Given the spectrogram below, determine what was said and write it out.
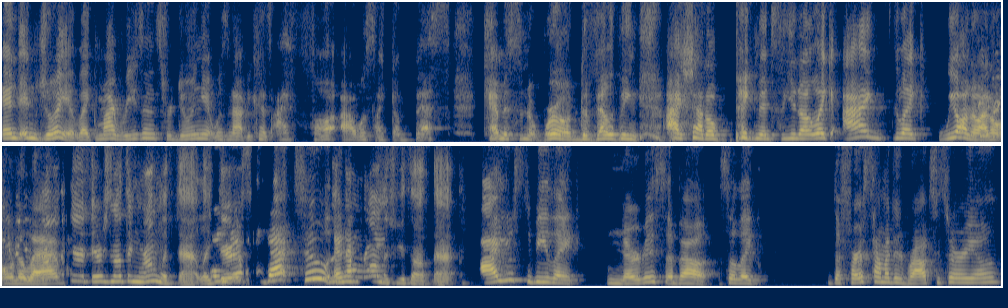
and enjoy it. Like my reasons for doing it was not because I thought I was like the best chemist in the world developing eyeshadow pigments, you know, like I like we all know I don't own a lab. There's nothing wrong with that. Like there's that too. And I'm wrong if you thought that. I used to be like nervous about so like the first time I did brow tutorial,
